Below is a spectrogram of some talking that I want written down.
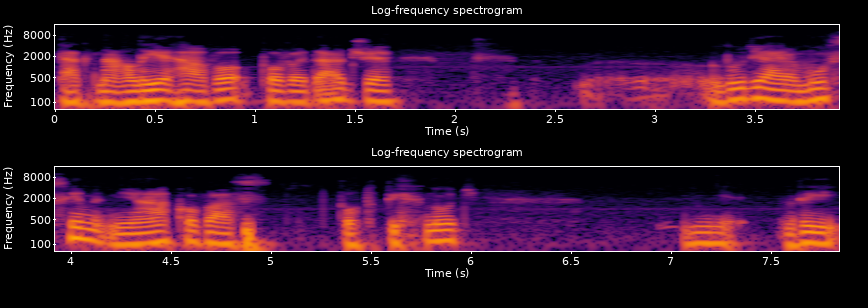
tak naliehavo povedať, že ľudia, ja musím nejako vás podpichnúť. Vy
